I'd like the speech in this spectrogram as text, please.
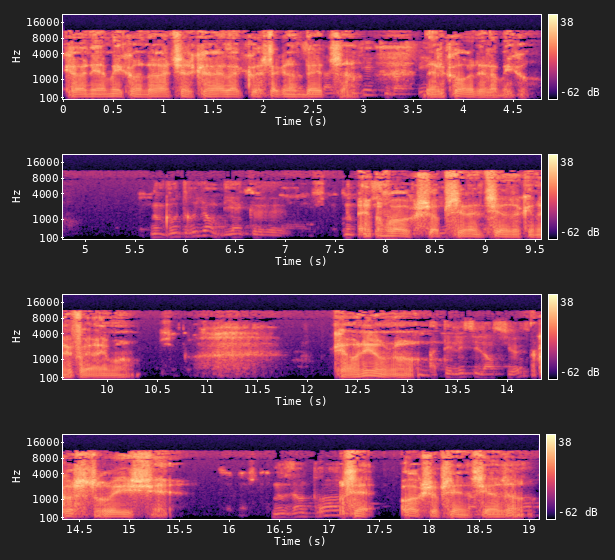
che ogni amico andrà a cercare la- questa grandezza nel cuore dell'amico. È un workshop silenzioso che noi faremo, che ognuno costruisce, se workshop silenzioso,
